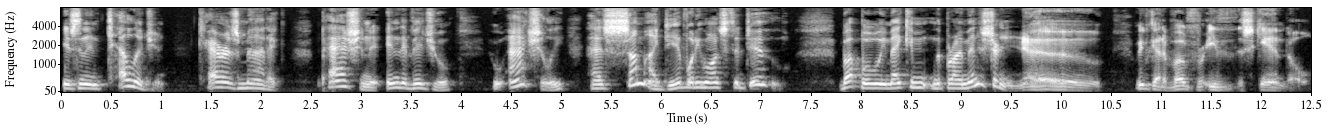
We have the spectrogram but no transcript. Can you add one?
is an intelligent, charismatic, passionate individual who actually has some idea of what he wants to do. But will we make him the prime minister? No. We've got to vote for either the scandal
